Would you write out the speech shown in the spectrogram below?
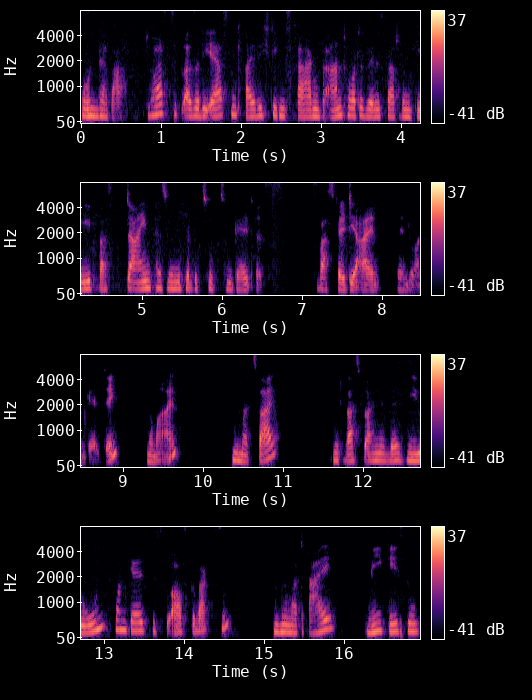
Wunderbar. Du hast jetzt also die ersten drei wichtigen Fragen beantwortet, wenn es darum geht, was dein persönlicher Bezug zum Geld ist. Was fällt dir ein, wenn du an Geld denkst? Nummer eins. Nummer zwei, mit was für einer Version von Geld bist du aufgewachsen? Und Nummer drei, wie gehst du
